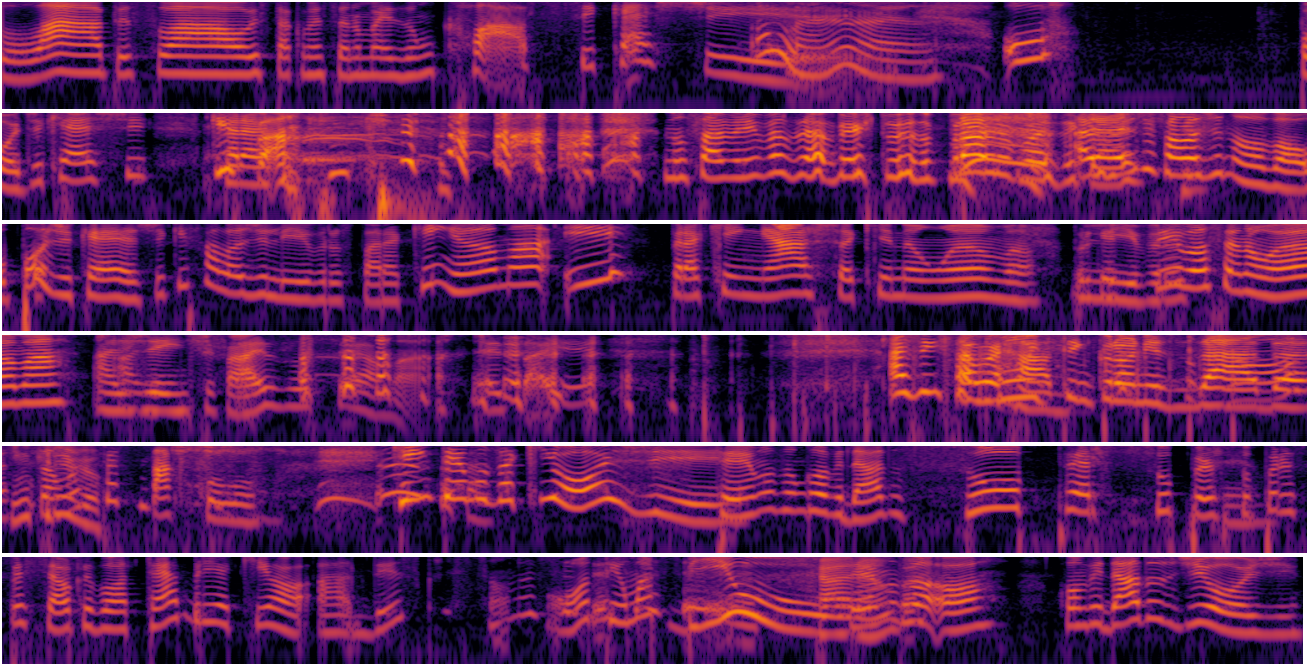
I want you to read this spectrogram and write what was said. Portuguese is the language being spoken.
Olá, pessoal! Está começando mais um Classicast. Olá! O Podcast. que Cara, fa- Não sabe nem fazer a abertura do próprio podcast. A gente fala de novo, ó, o podcast que fala de livros para quem ama e Pra quem acha que não ama porque livros, se você não ama, a, gente faz você amar. é isso aí. A gente tá Tava muito errado. sincronizada. Nossa, um Incrível. espetáculo. Quem temos aqui hoje? Temos um convidado super, super, super Temos. especial que eu vou até abrir aqui, ó, a descrição desse Ó, tem uma bio. Cara. Temos, Caramba. ó, convidado de hoje,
